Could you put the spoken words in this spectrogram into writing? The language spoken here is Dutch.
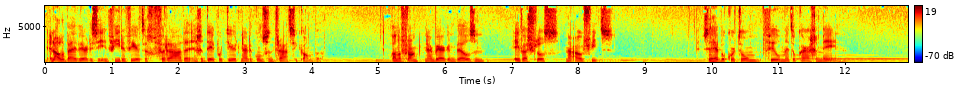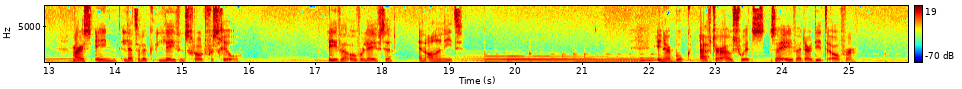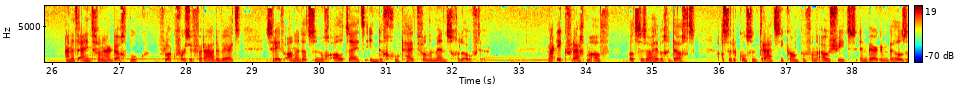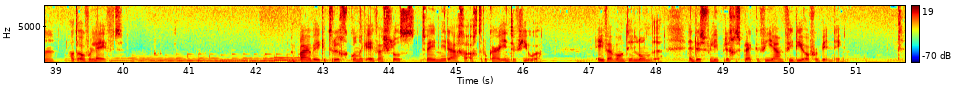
En allebei werden ze in 1944 verraden en gedeporteerd naar de concentratiekampen. Anne Frank naar Bergen-Belsen, Eva Schloss naar Auschwitz. Ze hebben kortom veel met elkaar gemeen. Maar er is één letterlijk levensgroot verschil... Eva overleefde en Anne niet. In haar boek After Auschwitz zei Eva daar dit over. Aan het eind van haar dagboek, vlak voor ze verraden werd, schreef Anne dat ze nog altijd in de goedheid van de mens geloofde. Maar ik vraag me af wat ze zou hebben gedacht als ze de concentratiekampen van Auschwitz en Bergen-Belsen had overleefd. Een paar weken terug kon ik Eva Schloss twee middagen achter elkaar interviewen. Eva woont in Londen en dus verliepen de gesprekken via een videoverbinding.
